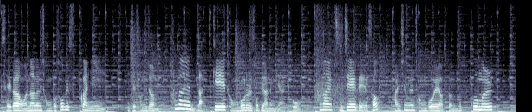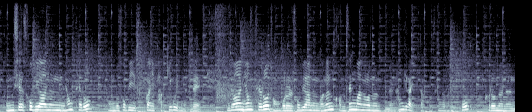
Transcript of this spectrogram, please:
제가 원하는 정보 소비 습관이 이제 점점 하나의 낱개의 정보를 소비하는 게 아니고 하나의 주제에 대해서 관심 있는 정보의 어떤 묶음을 동시에 소비하는 형태로 정보 소비 습관이 바뀌고 있는데 이러한 형태로 정보를 소비하는 것은 검색만으로는 분명히 한계가 있다고 생각을 했고 그러면은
